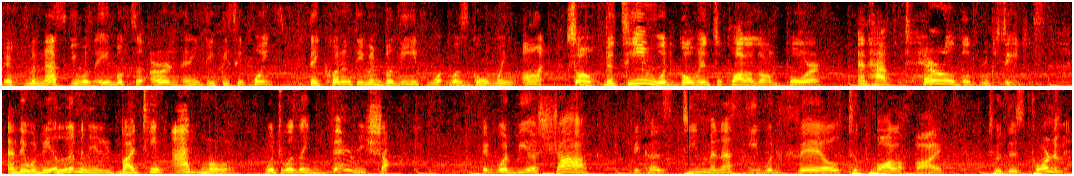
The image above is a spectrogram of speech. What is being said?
If Mineski was able to earn any DPC points. They couldn't even believe what was going on. So the team would go into Kuala Lumpur and have terrible group stages. And they would be eliminated by Team Admiral, which was a very shock. It would be a shock because Team Mineski would fail to qualify to this tournament.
